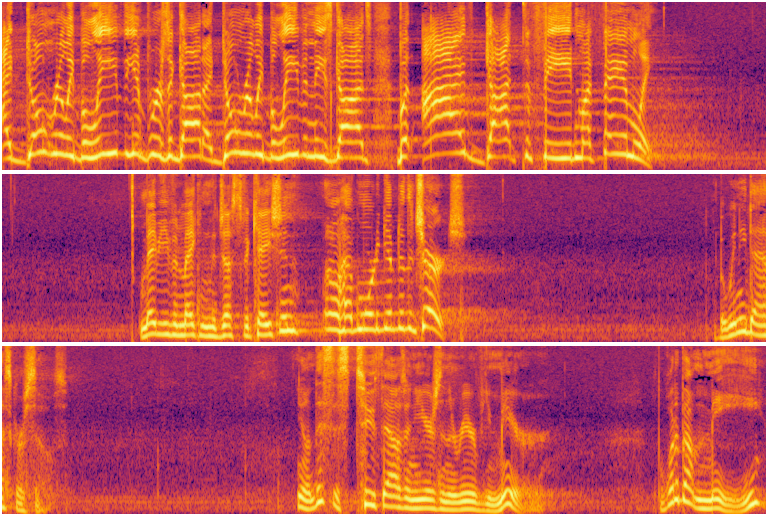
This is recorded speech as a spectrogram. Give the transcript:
I don't really believe the emperor's a god. I don't really believe in these gods, but I've got to feed my family. Maybe even making the justification, I'll have more to give to the church. But we need to ask ourselves you know, this is 2,000 years in the rearview mirror. But what about me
